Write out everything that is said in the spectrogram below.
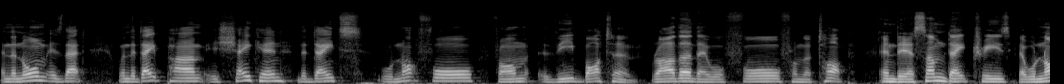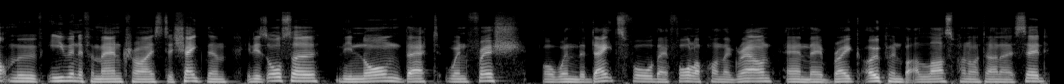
and the norm is that when the date palm is shaken, the dates will not fall from the bottom, rather, they will fall from the top. And there are some date trees that will not move even if a man tries to shake them. It is also the norm that when fresh or when the dates fall, they fall upon the ground and they break open. But Allah subhanahu wa ta'ala said,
